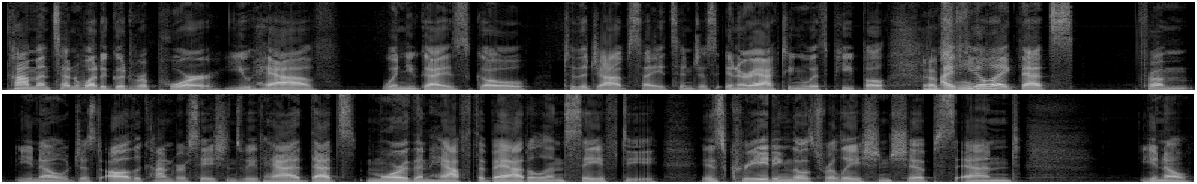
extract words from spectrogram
comments on what a good rapport you have when you guys go to the job sites and just interacting with people. Absolutely. I feel like that's from you know just all the conversations we've had that's more than half the battle in safety is creating those relationships and you know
